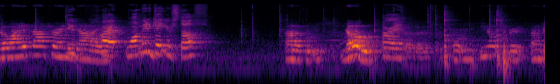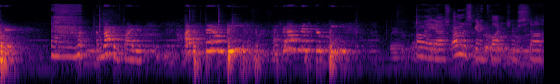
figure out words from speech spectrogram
No, I am not trying Dude, to die. alright, want me to get your stuff? Uh, no. Alright. Well, you know what's great? Okay. I'm not gonna find you. I found Beef! I found Mr. Beef! oh my gosh, I'm just gonna collect your stuff.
